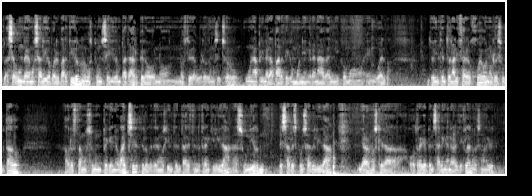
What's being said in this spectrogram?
La segunda hemos salido por el partido, no hemos conseguido empatar, pero no, no estoy de acuerdo que hemos hecho una primera parte como ni en Granada ni como en Huelva. Yo intento analizar el juego, no el resultado. Ahora estamos en un pequeño bache, que lo que tenemos que intentar es tener tranquilidad, asumir esa responsabilidad y ahora nos queda otra que pensar en ganar el declano la semana que viene.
